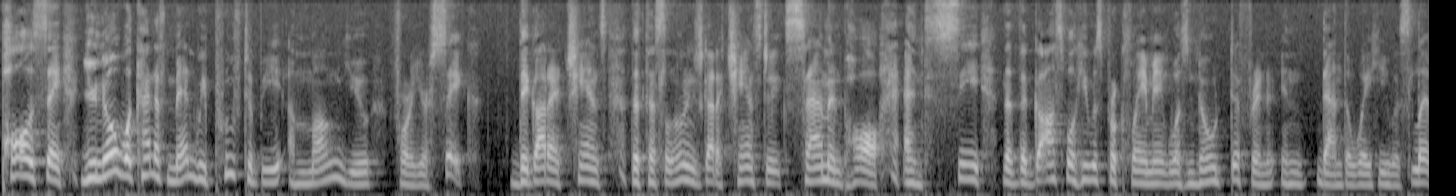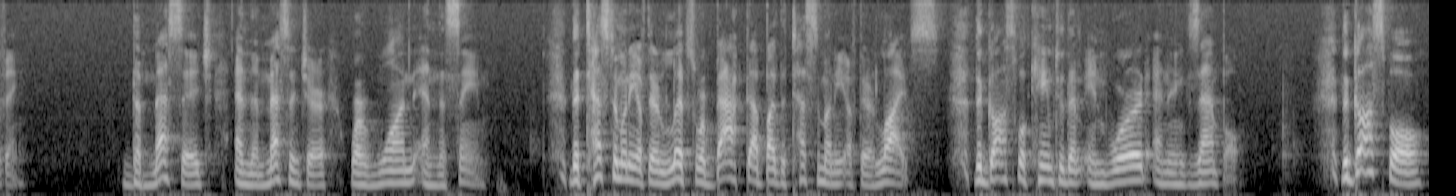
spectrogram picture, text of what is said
Paul is saying, You know what kind of men we prove to be among you for your sake. They got a chance, the Thessalonians got a chance to examine Paul and see that the gospel he was proclaiming was no different in, than the way he was living. The message and the messenger were one and the same. The testimony of their lips were backed up by the testimony of their lives. The gospel came to them in word and in example. The gospel,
